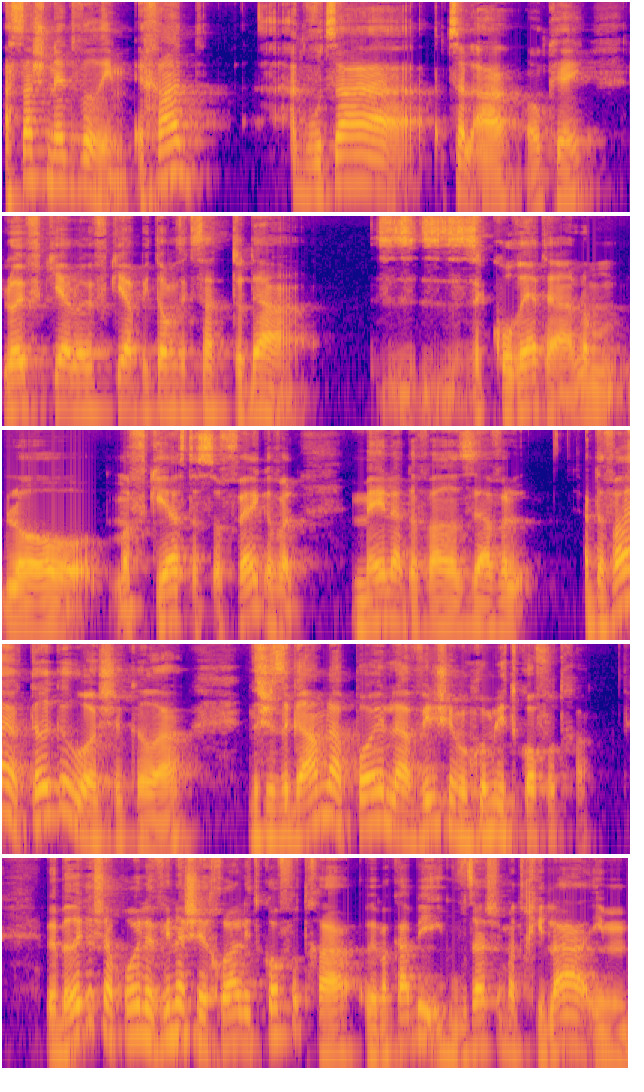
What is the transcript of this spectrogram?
עשה שני דברים, אחד, הקבוצה צלעה, אוקיי, לא הבקיע, לא הבקיע, פתאום זה קצת, אתה יודע, זה, זה קורה, אתה לא, לא מבקיע אז אתה סופג, אבל מילא הדבר הזה, אבל הדבר היותר גרוע שקרה, זה שזה גרם להפועל להבין שהם יכולים לתקוף אותך. וברגע שהפועל הבינה שיכולה לתקוף אותך, ומכבי היא קבוצה שמתחילה עם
